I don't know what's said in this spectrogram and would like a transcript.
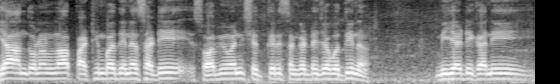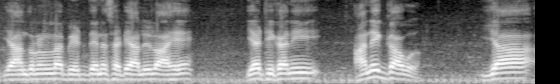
या आंदोलनाला पाठिंबा देण्यासाठी स्वाभिमानी शेतकरी संघटनेच्या वतीनं मी या ठिकाणी या आंदोलनाला भेट देण्यासाठी आलेलो आहे. या ठिकाणी अनेक गावं या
